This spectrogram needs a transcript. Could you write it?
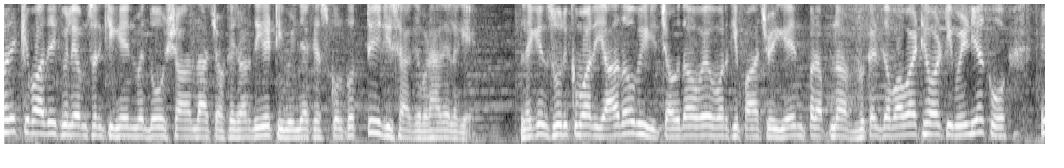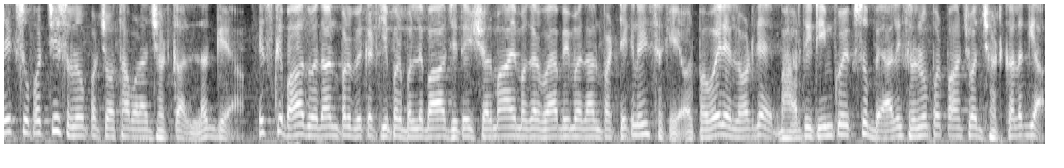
और एक के बाद एक विलियमसन की गेंद में दो शानदार चौके जड़ दिए। टीम इंडिया के स्कोर को तेज़ी से आगे बढ़ाने लगे। लेकिन सूर्य कुमार यादव भी चौदहवें ओवर की पांचवी गेंद पर अपना विकेट गवा बैठे और टीम इंडिया को 125 रनों पर चौथा बड़ा झटका लग गया। इसके बाद मैदान पर विकेट कीपर बल्लेबाज जितेश शर्मा आए, मगर वह भी मैदान पर टिक नहीं सके और पवेलियन लौट गए। भारतीय टीम को 142 रनों पर पांचवा झटका लग गया।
